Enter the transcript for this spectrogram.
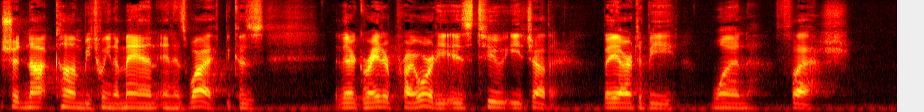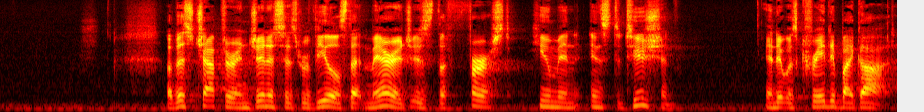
should not come between a man and his wife because their greater priority is to each other. They are to be one flesh. Now, this chapter in Genesis reveals that marriage is the first human institution, and it was created by God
